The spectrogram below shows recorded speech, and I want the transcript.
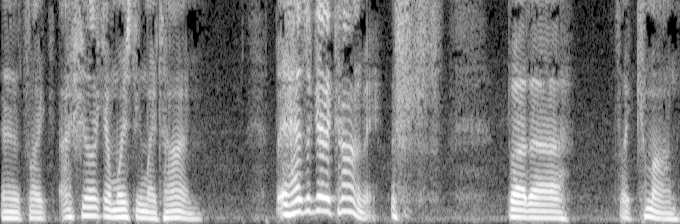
and it's like I feel like I'm wasting my time. But it has a good economy, but uh, it's like come on.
